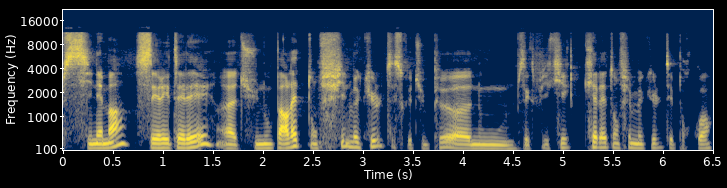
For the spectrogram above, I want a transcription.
cinéma, série télé. tu nous parlais de ton film culte. Est-ce que tu peux nous expliquer quel est ton film culte et pourquoi?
